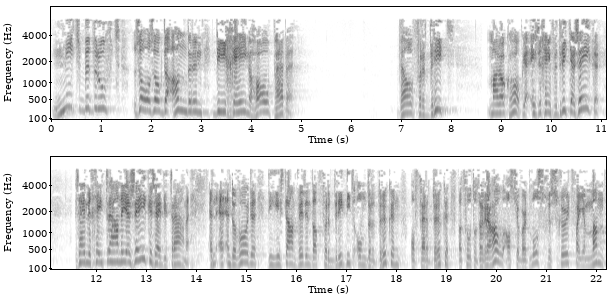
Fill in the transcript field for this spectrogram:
Niet bedroefd, zoals ook de anderen die geen hoop hebben. Wel verdriet, maar ook hoop. Ja, is er geen verdriet? Jazeker. Zijn er geen tranen? Jazeker zijn die tranen. En, en, en de woorden die hier staan willen dat verdriet niet onderdrukken of verdrukken. Wat voelt het rouw als je wordt losgescheurd van je man,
